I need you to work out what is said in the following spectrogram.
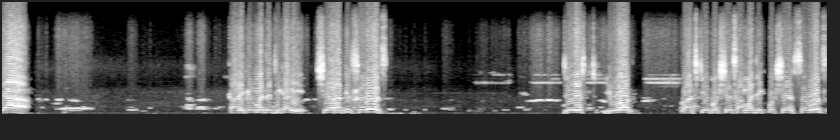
या कार्यक्रमाच्या ठिकाणी शहरातील सर्वच ज्येष्ठ युवक राजकीय पक्ष सामाजिक पक्ष सर्वच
